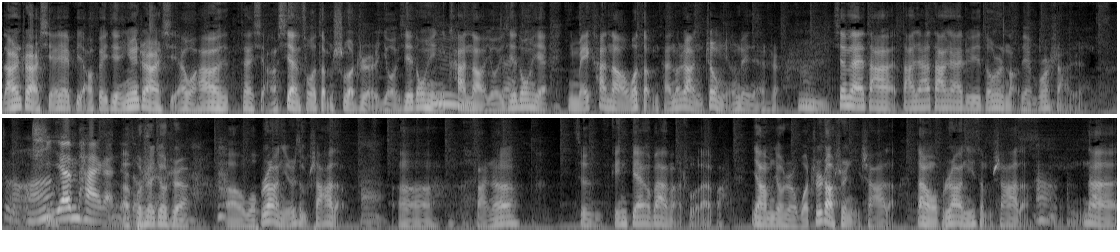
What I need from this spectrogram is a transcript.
当然这样写也比较费劲，因为这样写我还要在想线索怎么设置，有一些东西你看到，有一些东西你没看到，我怎么才能让你证明这件事？嗯，现在大大家大概率都是脑电波杀人，体验派感觉呃，不是，就是 呃，我不知道你是怎么杀的，嗯呃，反正。就给你编个办法出来吧，要么就是我知道是你杀的，但是我不知道你怎么杀的。嗯。那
